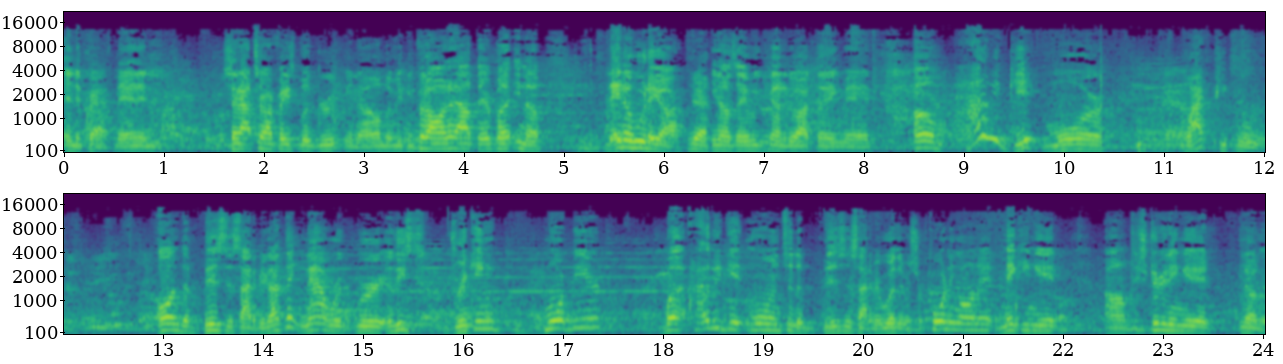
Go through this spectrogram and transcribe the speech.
in the craft, man, and shout out to our Facebook group. You know, we can put all that out there, but you know, they know who they are. Yeah. you know, what I'm saying we kind of do our thing, man. Um, how do we get more black people on the business side of it. I think now we're, we're at least drinking more beer, but how do we get more into the business side of it? Whether it's reporting on it, making it, um, distributing it, you know,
